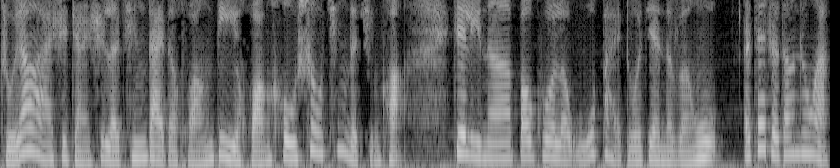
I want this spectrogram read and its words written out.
主要啊是展示了清代的皇帝皇后寿庆的情况。这里呢包括了五百多件的文物，而在这当中啊，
